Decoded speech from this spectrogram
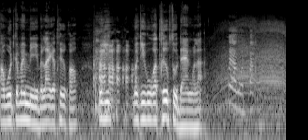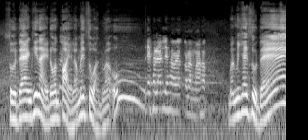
อาวุธก็ไม่มีไปไล่กระทืบเขา เมื่อกี้เมื่อกี้กูกระทืบสูตรแดงมาละ ไม่เอารถปะสูตรแดงที่ไหนโดนต่อยแล้วไม่สวนวะโอ้เด็กพลันเลยครับกำลังมาครับ มันไม่ใช่สูตรแดง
